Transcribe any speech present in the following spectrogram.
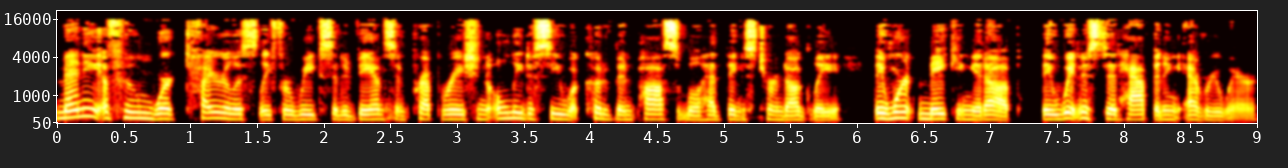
many of whom worked tirelessly for weeks in advance in preparation only to see what could have been possible had things turned ugly. They weren't making it up, they witnessed it happening everywhere.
